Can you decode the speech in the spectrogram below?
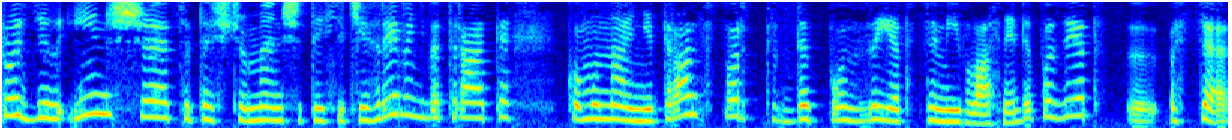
розділ інше це те, що менше тисячі гривень витрати. Комунальний транспорт, депозит це мій власний депозит. Ось це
